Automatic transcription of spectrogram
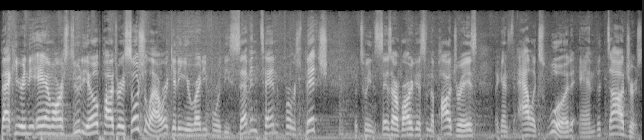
Back here in the AMR studio, Padres Social Hour, getting you ready for the 7-10 first pitch between Cesar Vargas and the Padres against Alex Wood and the Dodgers.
